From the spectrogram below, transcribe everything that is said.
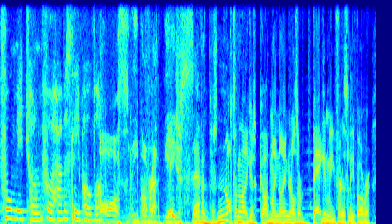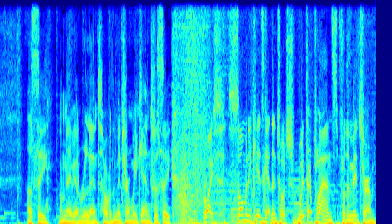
for midterm for have a sleepover. Oh, sleepover at the age of seven. There's nothing like it. God, my nine-year-olds are begging me for a sleepover. I'll see. Well, maybe I'll relent over the midterm weekend. We'll see. Right, so many kids getting in touch with their plans for the midterm.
